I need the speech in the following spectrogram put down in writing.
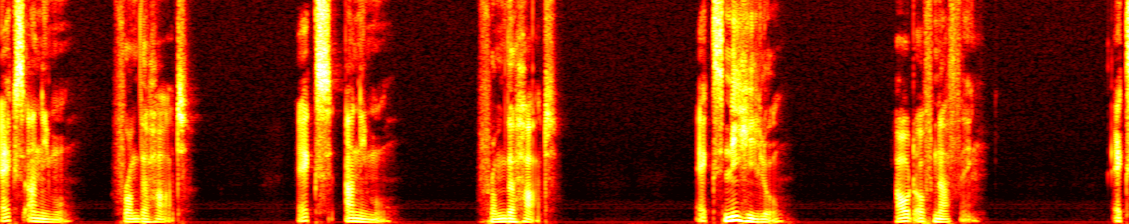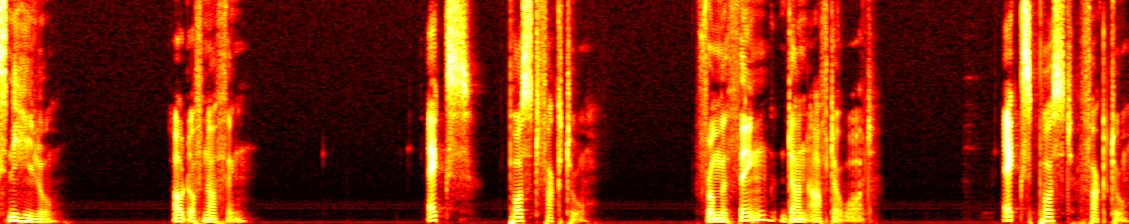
Ex animo, from the heart. Ex animo, from the heart. Ex nihilo, out of nothing. Ex nihilo, out of nothing. Ex post facto, from a thing done afterward. Ex post facto,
